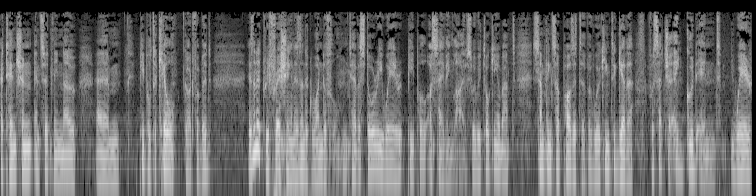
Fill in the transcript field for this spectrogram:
attention, and certainly no um, people to kill. God forbid. Isn't it refreshing and isn't it wonderful to have a story where people are saving lives, where we're talking about something so positive, of working together for such a good end, where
